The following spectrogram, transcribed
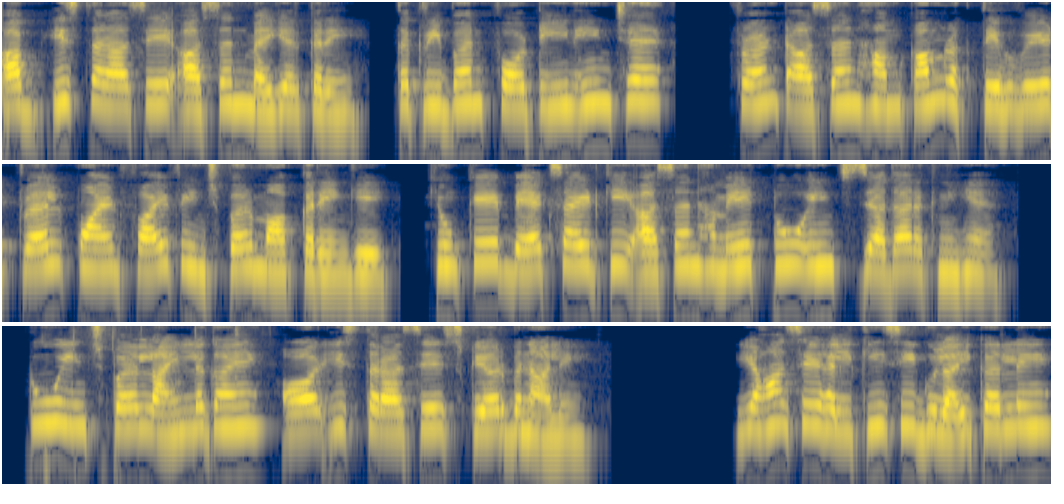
अब इस तरह से आसन मैयर करें। तकरीबन 14 इंच है। फ्रंट आसन हम कम रखते हुए 12.5 इंच पर मार्क करेंगे, क्योंकि बैक साइड की आसन हमें टू इंच ज़्यादा रखनी है। टू इंच पर लाइन लगाएँ और इस तरह से स्क्वायर बना लें। यहाँ से हल्की सी गुलाई कर लें।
